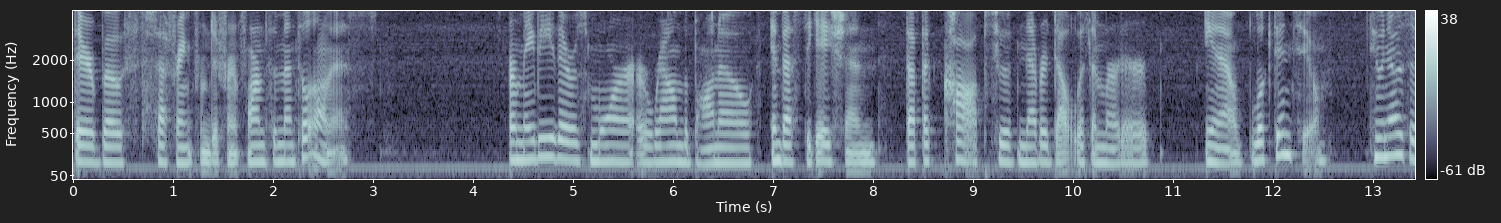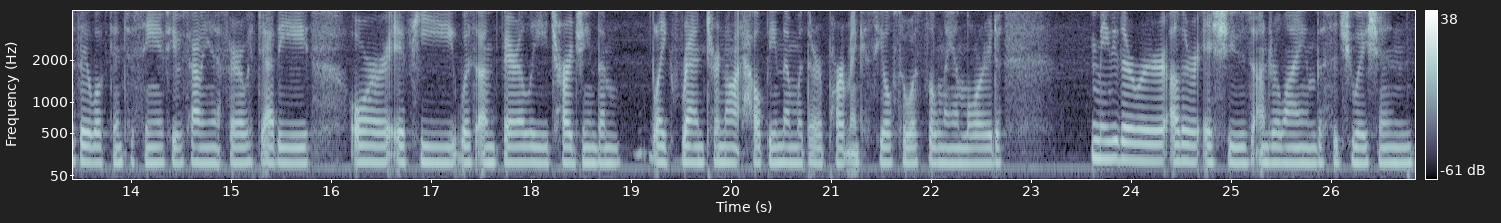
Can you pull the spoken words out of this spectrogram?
they're both suffering from different forms of mental illness. Or maybe there was more around the Bono investigation that the cops who have never dealt with a murder, you know, looked into. Who knows if they looked into seeing if he was having an affair with Debbie or if he was unfairly charging them like rent or not helping them with their apartment because he also was the landlord. Maybe there were other issues underlying the situation.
